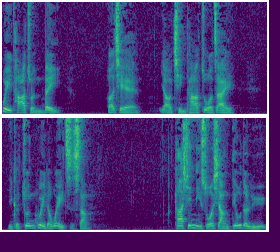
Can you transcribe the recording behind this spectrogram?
为他准备，而且要请他坐在一个尊贵的位置上。他心里所想丢的驴，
